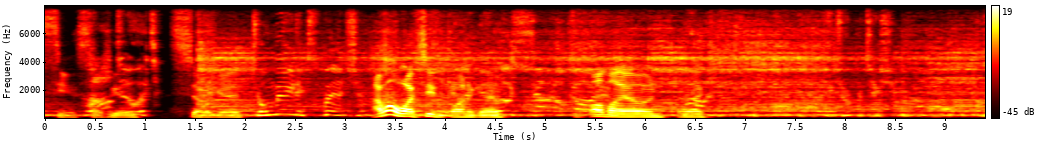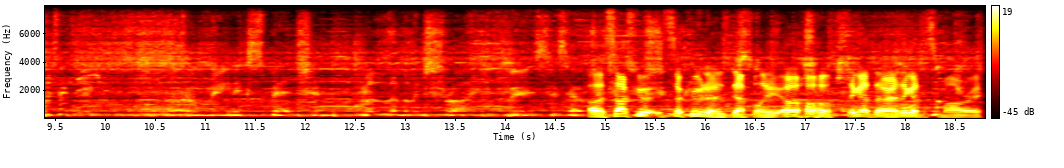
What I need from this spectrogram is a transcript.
Seems so I'll do good, it. so good. Domain expansion. I want to watch season one again on my own. Like, Interpretation of the technique. Domain expansion. Malevolent shrine. This is how. oh, Saku, Sukuna is definitely. Oh, they got the they got the smile right.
